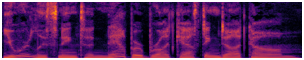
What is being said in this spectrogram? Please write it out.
You're listening to NapaBroadcasting.com.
